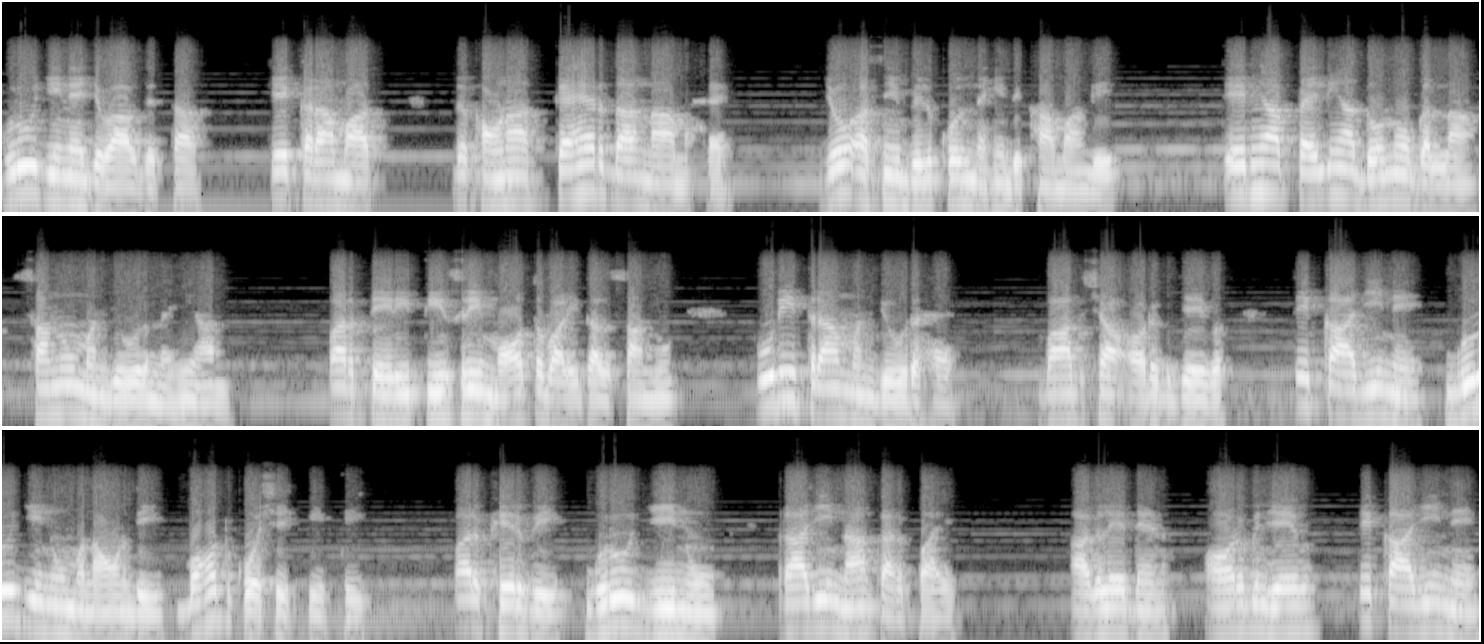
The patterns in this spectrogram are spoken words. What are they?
ਗੁਰੂ ਜੀ ਨੇ ਜਵਾਬ ਦਿੱਤਾ ਕਿ ਕਰਾਮਾਤ ਦਿਖਾਉਣਾ ਕਹਿਰ ਦਾ ਨਾਮ ਹੈ, ਜੋ ਅਸੀਂ ਬਿਲਕੁਲ ਨਹੀਂ ਦਿਖਾਵਾਂਗੇ, ਤੇਰੀਆਂ ਪਹਿਲੀਆਂ ਦੋਨੋਂ ਗੱਲਾਂ ਸਾਨੂੰ ਮਨਜ਼ੂਰ ਨਹੀਂ ਹਨ, ਪਰ ਤੇਰੀ ਤੀਸਰੀ ਮੌਤ ਵਾਲੀ ਗੱਲ ਸਾਨੂੰ ਪੂਰੀ ਤਰ੍ਹਾਂ ਮਨਜ਼ੂਰ ਹੈ। ਬਾਦਸ਼ਾਹ ਔਰੰਗਜ਼ੇਬ ਤੇ ਕਾਜੀ ਨੇ ਗੁਰੂ ਜੀ ਨੂੰ ਮਨਾਉਣ ਦੀ ਬਹੁਤ ਕੋਸ਼ਿਸ਼ ਕੀਤੀ, ਪਰ ਫਿਰ ਵੀ ਗੁਰੂ ਜੀ ਨੂੰ ਰਾਜੀ ਨਾ ਕਰ ਪਾਏ। ਅਗਲੇ ਦਿਨ ਔਰੰਗਜ਼ੇਬ ਤੇ ਕਾਜੀ ਨੇ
